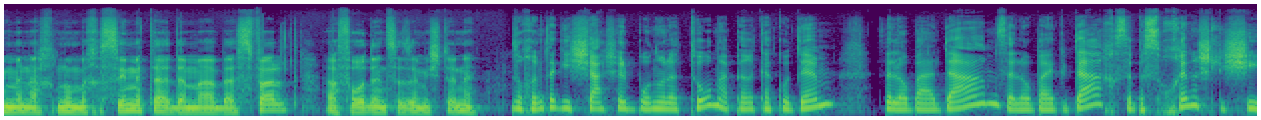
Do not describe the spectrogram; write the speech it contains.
אם אנחנו מכסים את האדמה באספלט, ה affordance הזה משתנה. זוכרים את הגישה של ברונו לטור מהפרק הקודם? זה לא באדם, זה לא באקדח, זה בסוכן השלישי,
